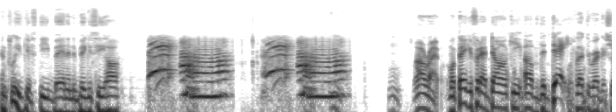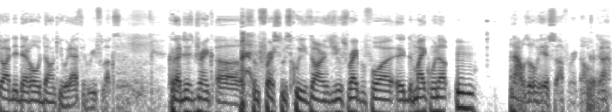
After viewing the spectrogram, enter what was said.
and please give Steve Bannon the biggest hee haw. All right. Well, thank you for that donkey of the day. Let the record show I did that whole donkey with acid reflux. Because I just drank uh, some freshly squeezed orange juice right before uh, the mic went up. Mm-hmm. And I was over here suffering the whole time.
